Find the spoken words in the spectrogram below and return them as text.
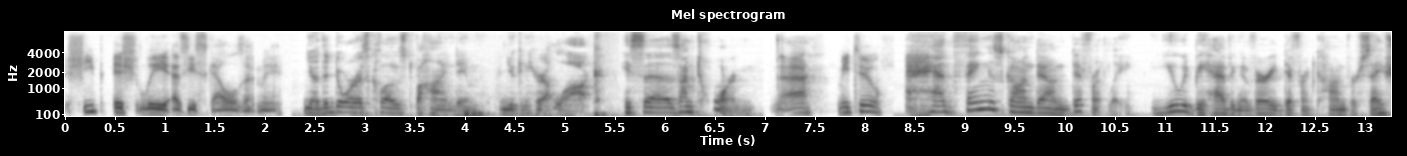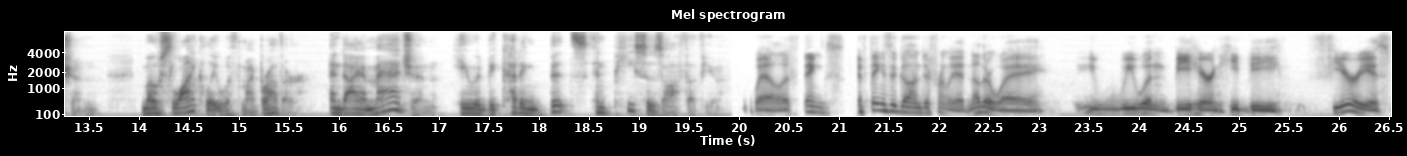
sheepishly as he scowls at me. You know, the door is closed behind him and you can hear it lock. He says, I'm torn. Ah, me too. Had things gone down differently, you would be having a very different conversation, most likely with my brother. And I imagine he would be cutting bits and pieces off of you. Well, if things, if things had gone differently another way, we wouldn't be here, and he'd be furious,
